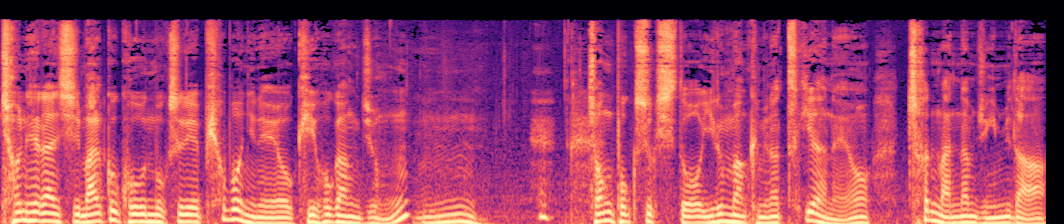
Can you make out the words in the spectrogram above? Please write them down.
전혜란 씨, 맑고 고운 목소리의 표본이네요. 귀호강 중. 음. 정복숙 씨도 이름만큼이나 특이하네요. 첫 만남 중입니다.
